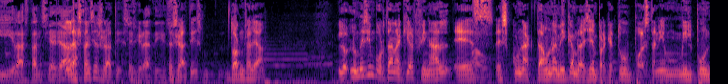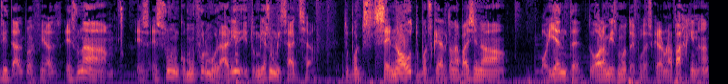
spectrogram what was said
i l'estància allà L'estància és gratis. és gratis És gratis, dorms allà. Lo, lo més important aquí al final és, Au. és connectar una mica amb la gent, perquè tu pots tenir mil punts i tal, però al final és, una, és, és un, com un formulari i tu envies un missatge. Tu pots ser nou, tu pots crear-te una pàgina oyente, tú ahora mismo te puedes crear una página,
